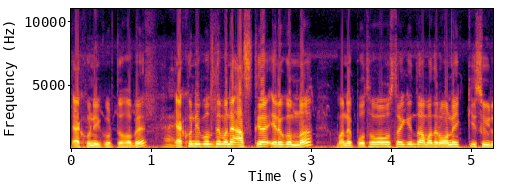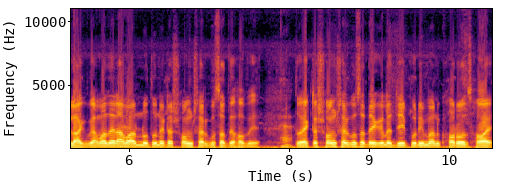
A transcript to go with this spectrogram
এখনই করতে হবে হ্যাঁ। এখনই বলতে মানে আজকে এরকম না মানে প্রথম অবস্থায় কিন্তু আমাদের অনেক কিছুই লাগবে আমাদের আবার নতুন একটা সংসার গোছাতে হবে হ্যাঁ। তো একটা সংসার গোছাতে গেলে যে পরিমাণ খরচ হয়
